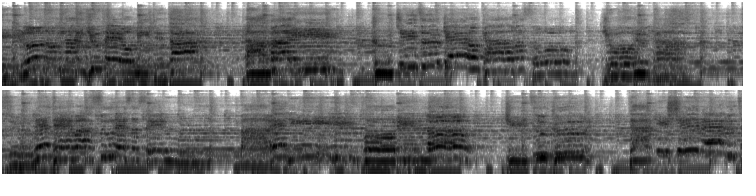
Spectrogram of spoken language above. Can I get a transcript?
色のない夢を見夜が全て忘れさせる。前に Fall in love きつく抱きしめるた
